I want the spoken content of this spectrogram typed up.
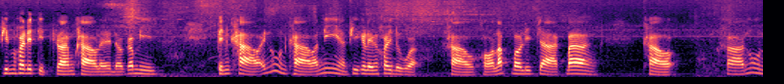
พี่ไม่ค่อยได้ติดตามข่าวเลย เดี๋ยวก็มีเป็นข่าวไอ้นู่นข่าวอันนี้อะพี่ก็เลยไม่ค่อยดูอะข่าวขอรับบริจาคบ้าง ข่าวข่าวนู่น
